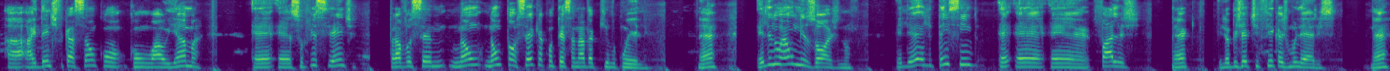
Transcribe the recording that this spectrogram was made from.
a, a identificação com, com o Aoyama é, é suficiente para você não, não torcer que aconteça nada aquilo com ele, né? Ele não é um misógino, ele, ele tem sim é, é, é, falhas, né? Ele objetifica as mulheres, né?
